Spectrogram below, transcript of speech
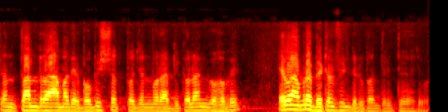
সন্তানরা, আমাদের ভবিষ্যৎ প্রজন্মরা বিকলাঙ্গ হবে এবং আমরা বেটল ফিল্ডে রূপান্তরিত হয়ে যাব।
